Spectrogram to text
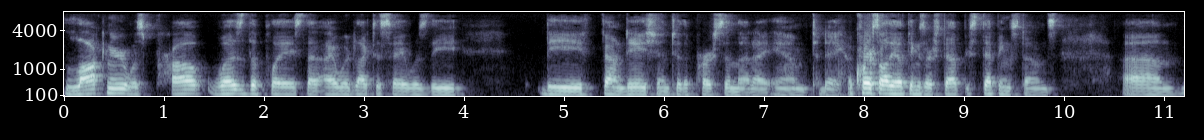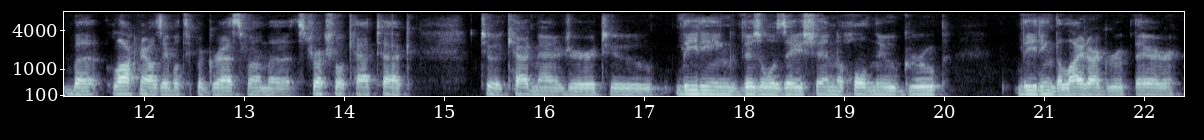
Lochner was pro- was the place that I would like to say was the the foundation to the person that I am today. Of course, all the other things are step, stepping stones. Um, but Lochner, I was able to progress from a structural CAD tech to a CAD manager to leading visualization, a whole new group, leading the LiDAR group there,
